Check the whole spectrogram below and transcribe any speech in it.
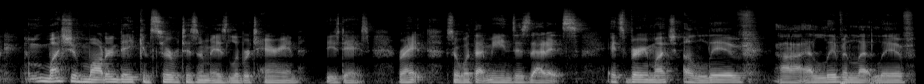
much of modern day conservatism is libertarian these days, right? So what that means is that it's it's very much a live uh, a live and let live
